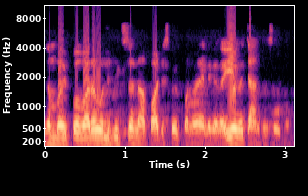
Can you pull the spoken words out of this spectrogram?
நம்ம இப்போ வர ஒலிம்பிக்ஸில் நான் பார்ட்டிசிபேட் பண்ண எனக்கு நிறையவே சான்சஸ் இருக்கும்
